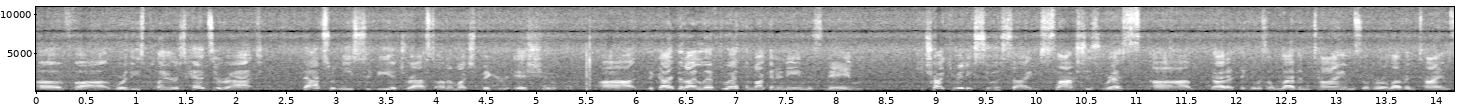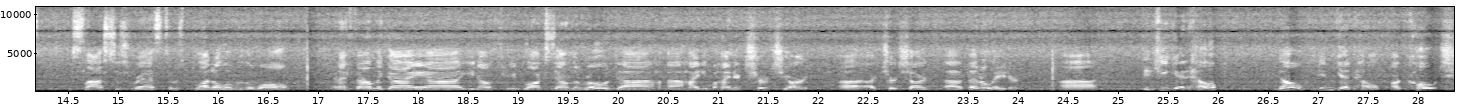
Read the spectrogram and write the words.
of uh, where these players' heads are at, that's what needs to be addressed on a much bigger issue. Uh, the guy that I lived with, I'm not going to name his name, he tried committing suicide. He slashed his wrist, uh, God, I think it was 11 times, over 11 times. He slashed his wrist, there was blood all over the wall. And I found the guy, uh, you know, three blocks down the road, uh, uh hiding behind a churchyard, uh, a churchyard uh, ventilator. did he get help? No, he didn't get help. Our coach,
